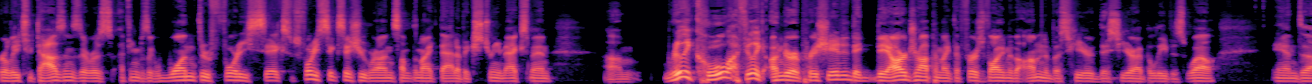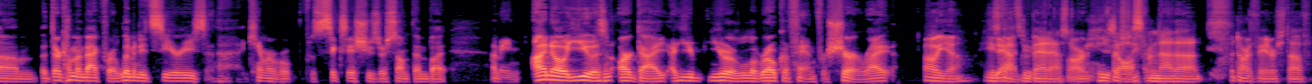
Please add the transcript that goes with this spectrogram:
early two thousands, there was I think it was like one through forty six, forty six issue run, something like that of Extreme X Men. Um, really cool. I feel like underappreciated. They they are dropping like the first volume of the omnibus here this year, I believe, as well and um, but they're coming back for a limited series. I can't remember six issues or something, but I mean, I know you as an art guy, you you're a Larroca fan for sure, right? Oh yeah, he's yeah, got some dude. badass art. He's awesome from that uh the Darth Vader stuff.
